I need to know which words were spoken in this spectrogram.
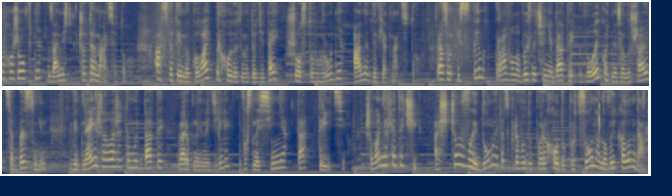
1 жовтня замість 14-го, а Святий Миколай приходитиме до дітей 6 грудня, а не 19-го. Разом із тим, правила визначення дати Великодня залишаються без змін. Від неї ж залежатимуть дати вербної неділі, Вознесіння та трійці. Шановні глядачі, а що ви думаєте з приводу переходу ПЦУ на новий календар?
